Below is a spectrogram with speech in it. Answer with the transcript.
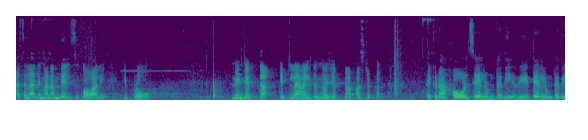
అసలు అది మనం తెలుసుకోవాలి. ఇప్పుడు నేను చెప్తా ఎట్లా వెళ్తుందో చెప్తా. ఫస్ట్ క- ఇక్కడ హోల్సేల్ ఉంటుంది రీటైల్ ఉంటుంది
